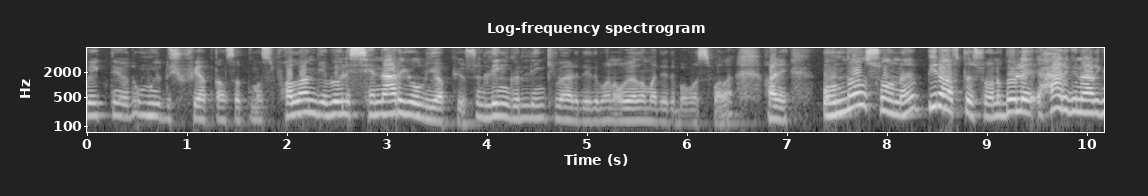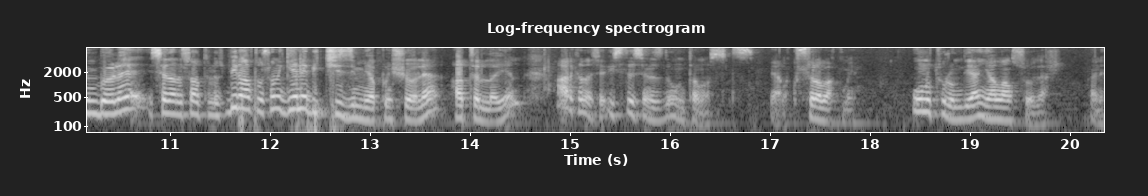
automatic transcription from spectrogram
bekliyordu. Umuyordu şu fiyattan satılması falan diye böyle senaryolu yapıyorsun. Linger link ver dedi bana oyalama dedi babası falan. Hani ondan sonra bir hafta sonra böyle her gün her gün böyle senaryosu hatırlıyorsun. Bir hafta sonra gene bir çizim yapın şöyle hatırlayın. Arkadaşlar isteseniz de unutamazsınız. Yani kusura bakmayın. Unuturum diyen yalan söyler. Hani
